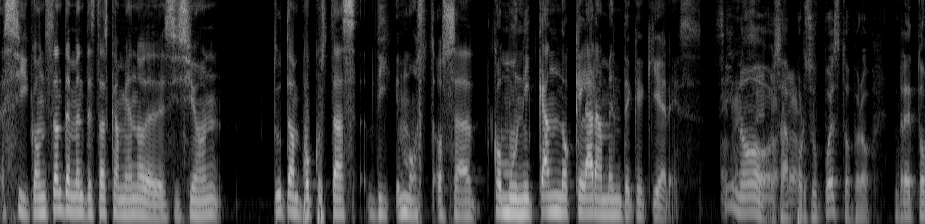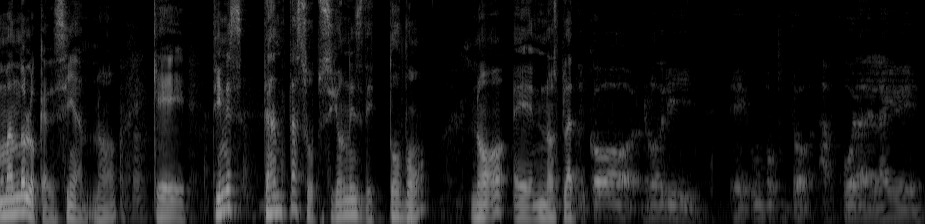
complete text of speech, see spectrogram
si constantemente estás cambiando de decisión, tú tampoco estás o sea, comunicando claramente qué quieres. Sí, no, sí, o no, sea, claro. por supuesto, pero retomando lo que decían, ¿no? Que tienes tantas opciones de todo, ¿no? Eh, nos platicó Rodri eh, un poquito afuera del aire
